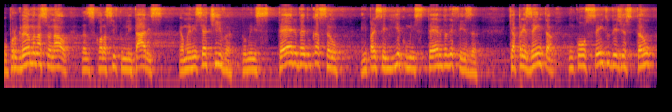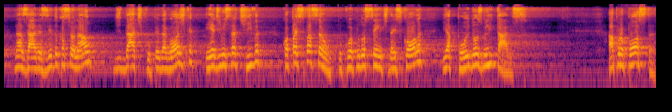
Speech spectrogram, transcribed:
O Programa Nacional das Escolas Cívico-Militares é uma iniciativa do Ministério da Educação, em parceria com o Ministério da Defesa, que apresenta um conceito de gestão nas áreas educacional, didático, pedagógica e administrativa, com a participação do corpo docente da escola e apoio dos militares. A proposta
